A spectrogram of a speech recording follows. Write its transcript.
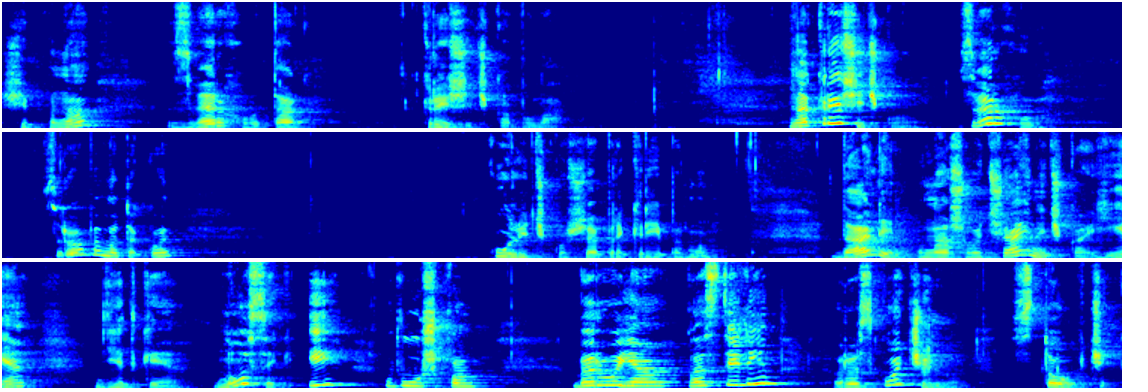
Щоб вона зверху отак кришечка була. На кришечку зверху зробимо таку кулечку ще прикріпимо. Далі у нашого чайничка є, дітки, носик і вушко. Беру я пластилін, розкочую стовпчик.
